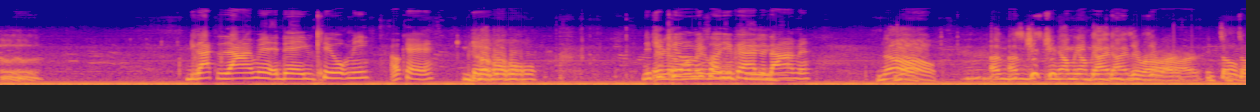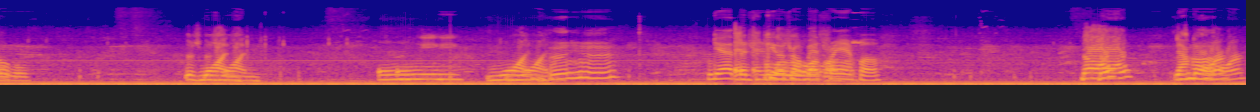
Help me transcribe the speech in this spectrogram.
sorry. You got the diamond and then you killed me. Okay. No. Did you Hang kill me me- so you me can have the diamond? No. I'm just checking how many diamonds there are in total. There's one. Only one. Mm-hmm. Yeah, that you killed your best friend for. No. There's Uh-huh. more.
